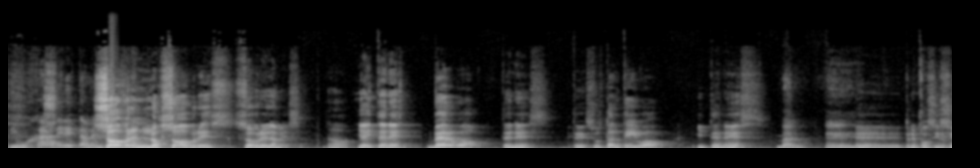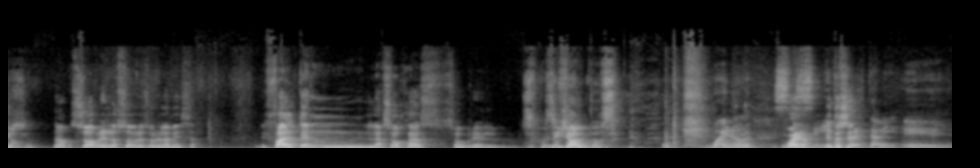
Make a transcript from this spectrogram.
Dibujar directamente. Sobren los sobres sobre la mesa. ¿no? Y ahí tenés verbo, tenés este, sustantivo y tenés eh, eh, preposición. preposición. ¿no? Sobren los sobres sobre la mesa. Falten las hojas sobre el los sillón. Bueno, Bueno, entonces- esta eh.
